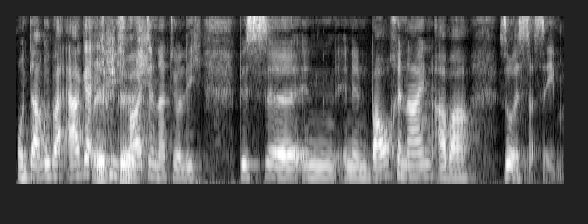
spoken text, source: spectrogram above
Und darüber ärgere ich mich Richtig. heute natürlich bis äh, in, in den Bauch hinein, aber so ist das eben.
